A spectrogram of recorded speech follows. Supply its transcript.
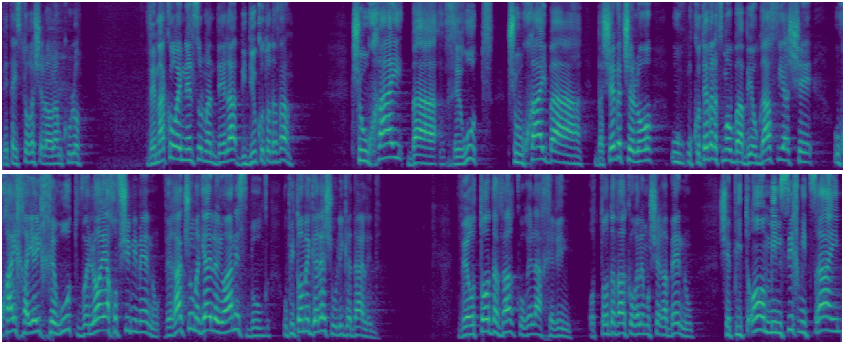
ואת ההיסטוריה של העולם כולו. ומה קורה עם נלסון מנדלה? בדיוק אותו דבר. כשהוא חי בחירות, כשהוא חי בשבט שלו, הוא, הוא כותב על עצמו בביוגרפיה שהוא חי חיי חירות ולא היה חופשי ממנו. ורק כשהוא מגיע ליוהנסבורג, הוא פתאום מגלה שהוא ליגה ד'. ואותו דבר קורה לאחרים. אותו דבר קורה למשה רבנו, שפתאום מנסיך מצרים,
